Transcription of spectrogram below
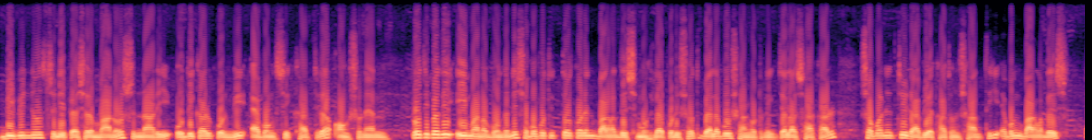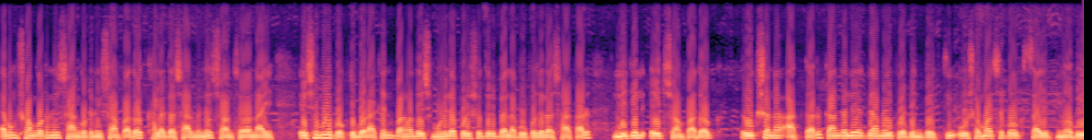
বিভিন্ন শ্রেণি পেশার মানুষ, নারী অধিকার কর্মী এবং শিক্ষার্থীরা অংশ নেন। প্রতিবাদী এই মানববন্ধনে সভাপতিত্ব করেন বাংলাদেশ মহিলা পরিষদ, বেলাবু সাংগঠনিক জেলা শাখার সভানেত্রী রাবিয়া খাতুন শান্তি এবং বাংলাদেশ এবং সংগঠনের সাংগঠনিক সম্পাদক খালেদা শারমিনের সঞ্চালনায় এ সময় বক্তব্য রাখেন বাংলাদেশ মহিলা পরিষদের বেলাবু উপজেলা শাখার লিগেল এইড সম্পাদক রুকসানা আক্তার, কাঙ্গালিয়া গ্রামের প্রবীণ ব্যক্তি ও সমাজসেবক সাইদ নবী,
